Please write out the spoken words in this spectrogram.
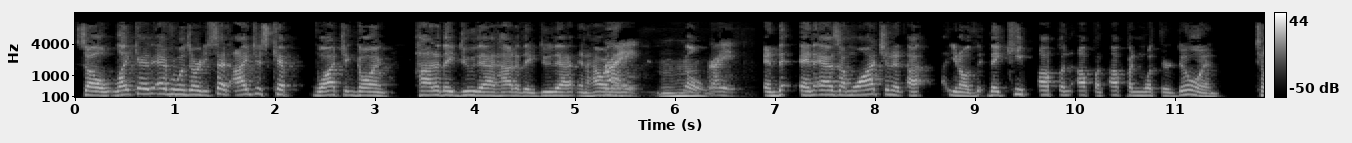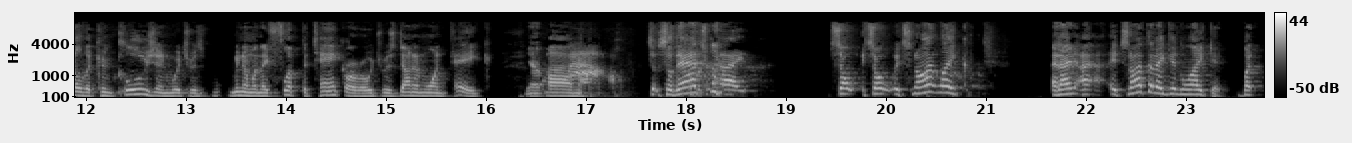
So, like everyone's already said, I just kept watching, going, "How do they do that? How do they do that? And how are Right. they filmed?" Right. And and as I'm watching it, uh, you know, they keep up and up and up in what they're doing till the conclusion, which was you know when they flipped the tank over, which was done in one take. Yep. Um, Wow. so, so that's what I. So, so it's not like, and I, I, it's not that I didn't like it, but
